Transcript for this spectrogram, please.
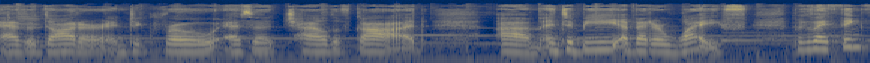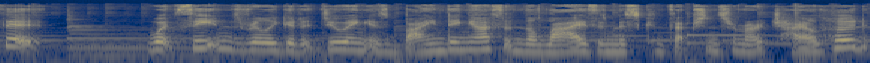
as a daughter and to grow as a child of God um, and to be a better wife. Because I think that what Satan's really good at doing is binding us in the lies and misconceptions from our childhood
